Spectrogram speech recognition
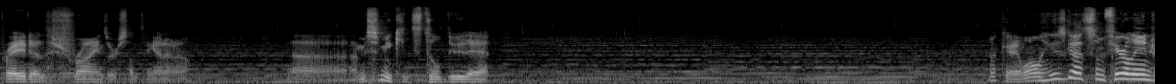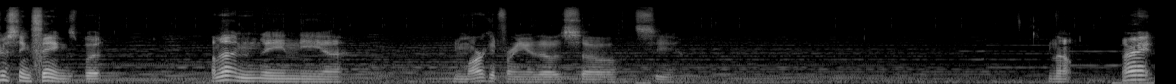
pray to the shrines or something, I don't know. Uh, I'm assuming you can still do that. Okay, well, he's got some fairly interesting things, but I'm not in, in the uh, market for any of those, so let's see. No. Alright.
